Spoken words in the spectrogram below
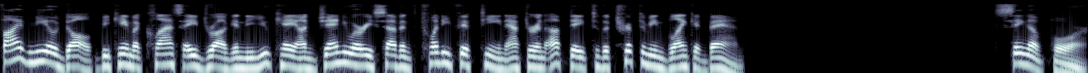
5-MeO-DALT became a Class A drug in the UK on January 7, 2015 after an update to the tryptamine blanket ban. Singapore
